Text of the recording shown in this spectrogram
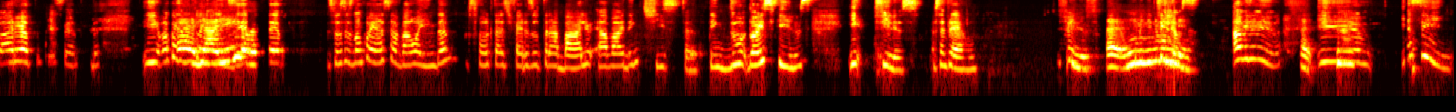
40%. E uma coisa é, e aí, dizer, se vocês não conhecem a Val ainda, você falou que tá de férias do trabalho, a Val é dentista, tem do, dois filhos. E filhas, eu sempre erro. Filhos, é, um menino e uma menina. Ah, menino. É. E, e assim,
